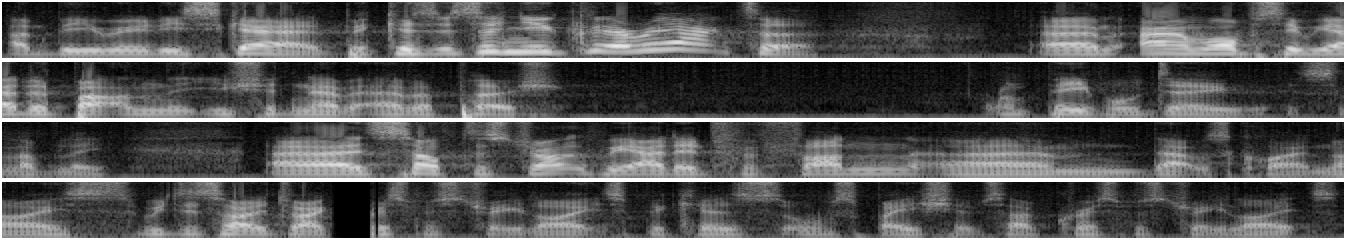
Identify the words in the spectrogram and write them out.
and be really scared because it's a nuclear reactor. Um, and obviously we had a button that you should never ever push. And people do. It's lovely. Uh, self-destruct we added for fun. Um, that was quite nice. We decided to add Christmas tree lights because all spaceships have Christmas tree lights.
